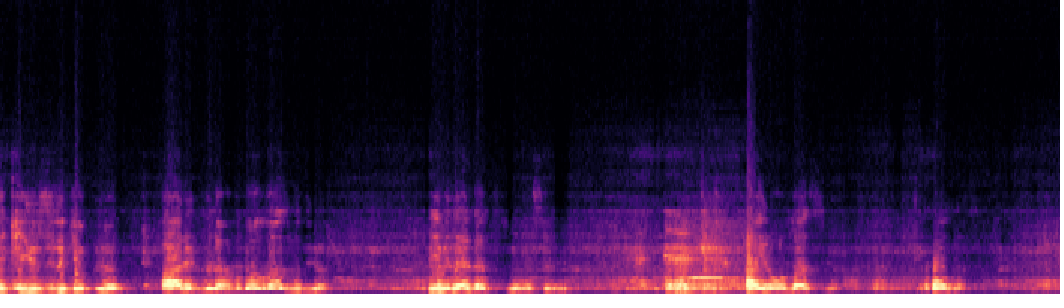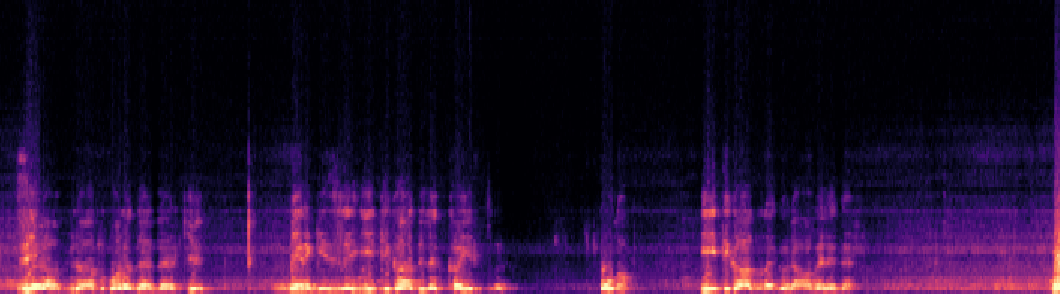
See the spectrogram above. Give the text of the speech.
İki yüzlülük yapıyor. Arif münafık olmaz mı diyor. Değil mi? Nereden tutuyor meseleyi? Hayır olmaz diyor. Olmaz. Zira münafık ona derler ki bir gizli itikad ile kayıtlı olup itikadına göre amel eder.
